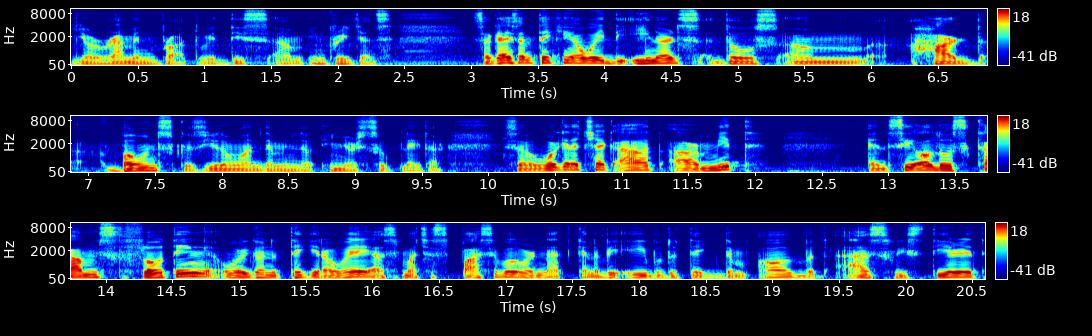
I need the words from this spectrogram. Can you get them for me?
your ramen broth with these um, ingredients. So guys i'm taking away the innards those um hard bones because you don't want them in the in your soup later. So we're gonna check out our meat and see all those scums floating. We're gonna take it away as much as possible. We're not gonna be able to take them all but as we steer it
